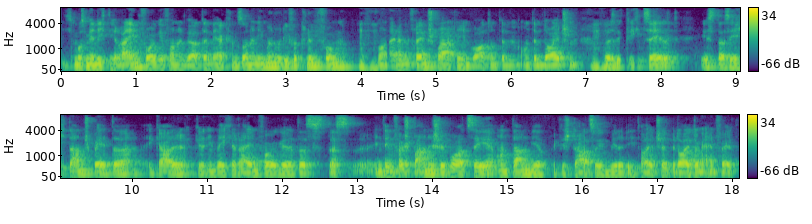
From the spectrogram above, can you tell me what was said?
ich muss mir nicht die Reihenfolge von den Wörtern merken, sondern immer nur die Verknüpfung mhm. von einem fremdsprachlichen Wort und dem, und dem Deutschen. Mhm. Was wirklich zählt, ist, dass ich dann später, egal in welcher Reihenfolge, das, das in dem Fall spanische Wort sehe und dann mir praktisch dazu eben wieder die deutsche Bedeutung einfällt.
